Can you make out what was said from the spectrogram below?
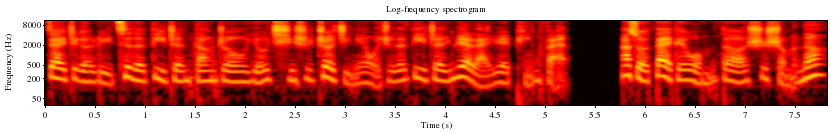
在这个屡次的地震当中，尤其是这几年，我觉得地震越来越频繁。它所带给我们的是什么呢？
